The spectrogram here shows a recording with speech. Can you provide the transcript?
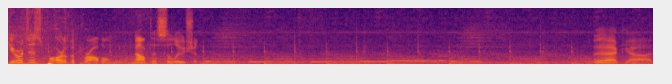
you're just part of the problem, not the solution. Oh, God.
